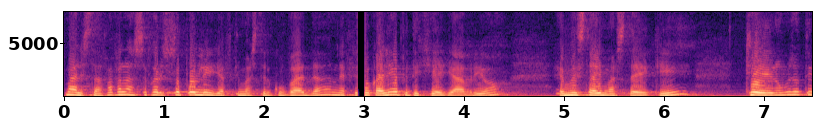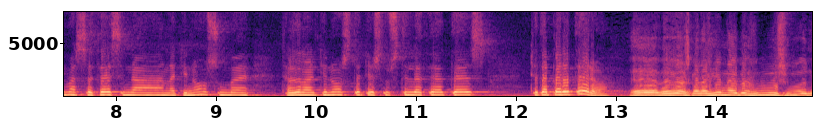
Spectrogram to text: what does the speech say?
Μάλιστα, θα ήθελα να σας ευχαριστήσω πολύ για αυτή μας την κουβέντα. Να ευχηθώ καλή επιτυχία για αύριο. Εμείς θα είμαστε εκεί και νομίζω ότι είμαστε σε θέση να ανακοινώσουμε, θέλετε να ανακοινώσετε και στους τηλεθεατές και τα περαιτέρω. Ε, Βεβαίως, καταρχήν να υπενθυμίσουμε ότι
